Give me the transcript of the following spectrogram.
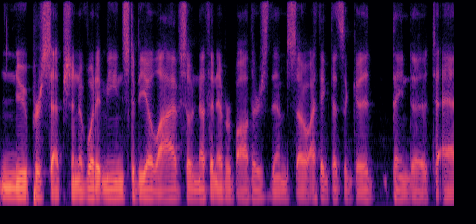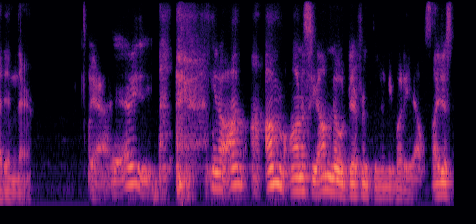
new perception of what it means to be alive. So nothing ever bothers them. So I think that's a good thing to, to add in there. Yeah. I mean, you know, I'm, I'm honestly, I'm no different than anybody else. I just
